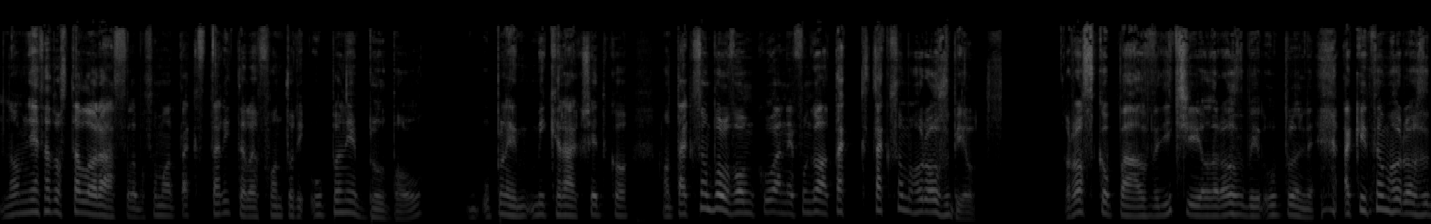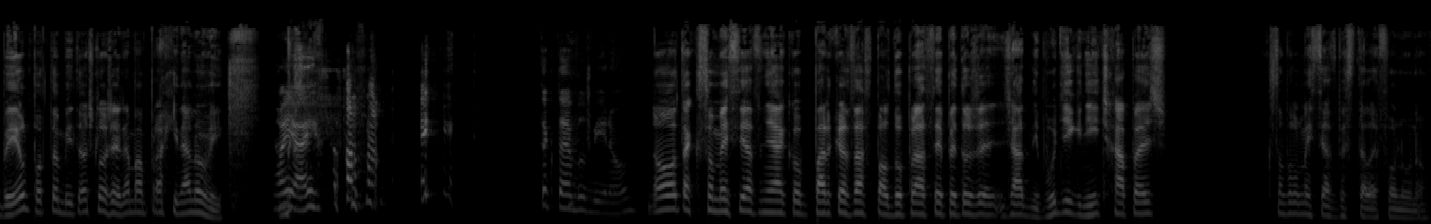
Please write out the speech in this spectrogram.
No mne sa to stalo raz, lebo som mal tak starý telefon, ktorý úplne blbol. Úplne mikrák, všetko. No tak som bol vonku a nefungoval, tak, tak som ho rozbil. Rozkopal, zničil, rozbil úplne. A keď som ho rozbil, potom mi došlo, že nemám prachy na nový. Ajaj. tak to je blbý, no. No, tak som mesiac nejako párkrát zaspal do práce, pretože žiadny budík, nič, chápeš? Tak som bol mesiac bez telefonu, no.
